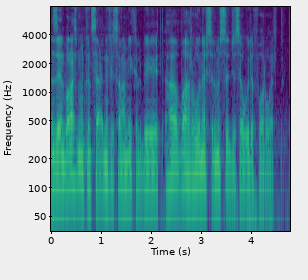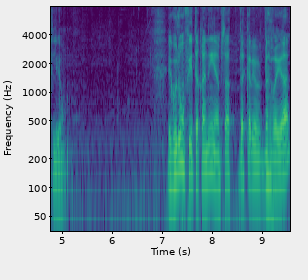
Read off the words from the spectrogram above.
زين ابو راشد ممكن تساعدني في سيراميك البيت؟ هذا الظاهر هو نفس المسج يسوي له forward كل يوم. يقولون في تقنية مسّات تتذكر يوم أبن الريال؟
